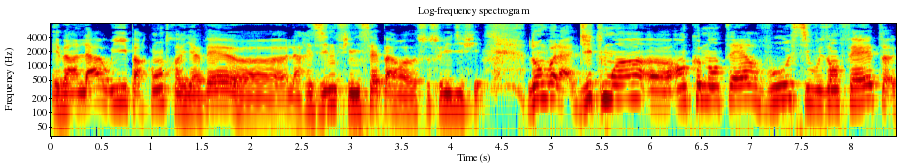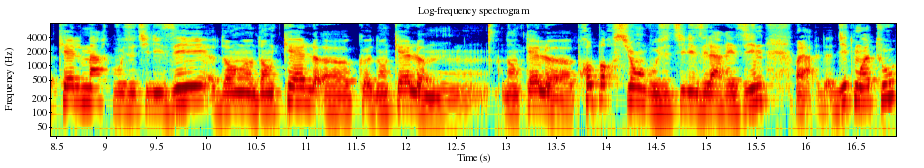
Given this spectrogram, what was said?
et eh ben là, oui, par contre, il y avait, la résine finissait par se solidifier. Donc voilà, dites-moi en commentaire, vous, si vous en faites, quelle marque vous utilisez, dans, dans quelle, euh, dans quelle, hum, dans quelle euh, proportion vous utilisez la résine. Voilà, dites-moi tout,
